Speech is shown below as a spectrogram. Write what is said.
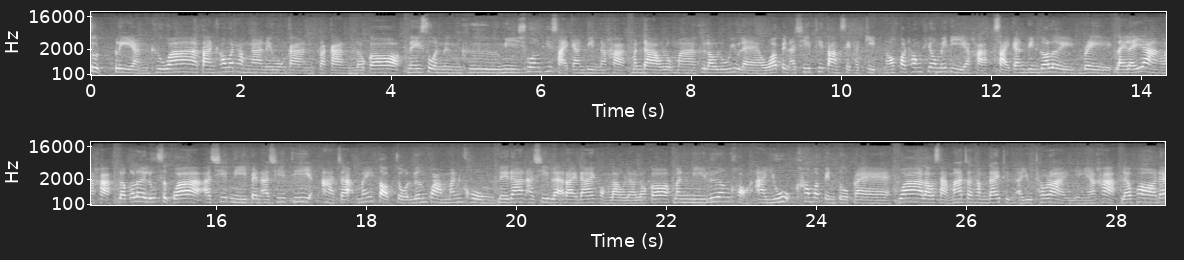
จุดเปลี่ยนคือว่าตานเข้ามาทำงานในวงการประกัน แล้วก็ในส่วนหนึ่งคือมีช่วงที่สายการบินนะคะ มันดาวลงมาคือเรารู้อยู่แล้วว่าเป็นอาชีพที่ตามเศรษฐกิจเนาะพอท่องเที่ยวไม่ดีอะค่ะ สายการบินก็เลยเบรกหลาย ๆ อย่างละค่ะเราก็เลยรู้สึกว่าอาชีพนี้เป็นอาชีพที่อาจจะไม่ตอบโจทย์เรื่องความมั่นคง ในด้านอาชีพและรายได้ของเราแล้ว แล้วก็มันมีเรื่องของอายุเข้ามาเป็นตัวแปร ว่าเราสามารถจะทำได้ถึงอายุเท่าไหร่อย่างเงี้ยค่ะ แล้วพอได้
